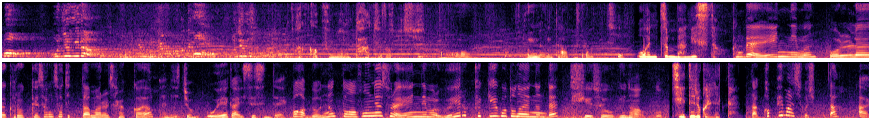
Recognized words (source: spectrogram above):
어, 오지영이다. 어, 오지영. 아까 분명 다 들었지. 어, 분명 다 들었지. 완전 망했어. 근데 A님은 원래 그렇게 상사 뒷담화를 잘까요? 아니 좀 오해가 있으신데. 오빠가 몇 년 동안 홍예술 A님을 왜 이렇게 끼고 도나 했는데 뒤에서 욕이나 하고 제대로 걸렸다. 나 커피 마시고 싶다? 아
